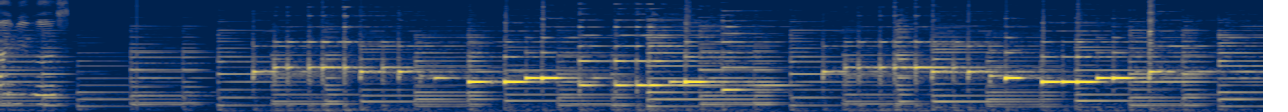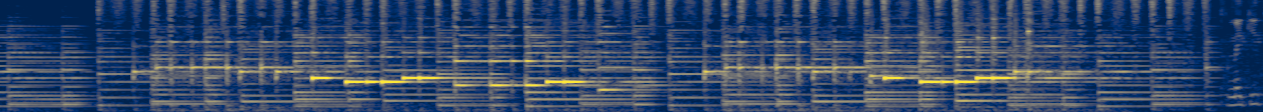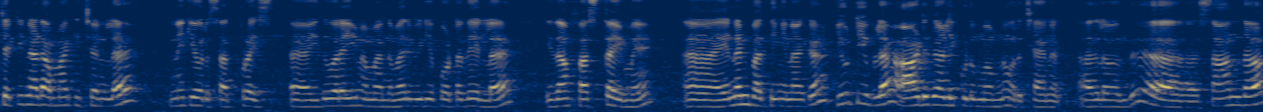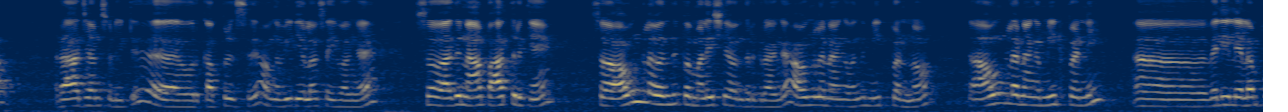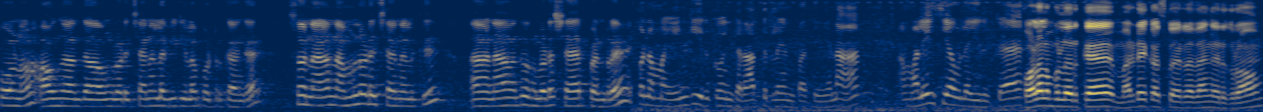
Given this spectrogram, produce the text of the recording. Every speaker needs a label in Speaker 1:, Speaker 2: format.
Speaker 1: பாய் viewers இன்னைக்கு செட்டிநாடு அம்மா கிச்சனில் இன்றைக்கி ஒரு சர்ப்ரைஸ் இதுவரையும் நம்ம அந்த மாதிரி வீடியோ போட்டதே இல்லை. இதுதான் ஃபஸ்ட் டைமு என்னன்னு பார்த்தீங்கன்னாக்கா யூடியூப்பில் ஆடுகாலி குடும்பம்னு ஒரு சேனல் அதில் வந்து சாந்தா ராஜான்னு சொல்லிட்டு ஒரு கப்புள்ஸு அவங்க வீடியோலாம் செய்வாங்க. ஸோ அது நான் பார்த்துருக்கேன். ஸோ அவங்கள வந்து இப்போ மலேசியா வந்திருக்கிறாங்க. அவங்கள நாங்கள் வந்து மீட் பண்ணோம். அவங்கள நாங்கள் மீட் பண்ணி ஆஹ் வெளியில எல்லாம் போனோம். அவங்க அந்த அவங்களோட சேனலில் வீடியோலாம் போட்டிருக்காங்க. ஸோ நான் நம்மளோட சேனலுக்கு நான் வந்து உங்களோட ஷேர் பண்ணுறேன்
Speaker 2: இப்போ நம்ம எங்கே இருக்கோம் இந்த ராத்திரிலன்னு பார்த்தீங்கன்னா மலேசியாவில் இருக்க
Speaker 3: கோலாலம்பூர்ல இருக்க மர்டேக்கா ஸ்கொயர்ல தாங்க இருக்கிறோம்.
